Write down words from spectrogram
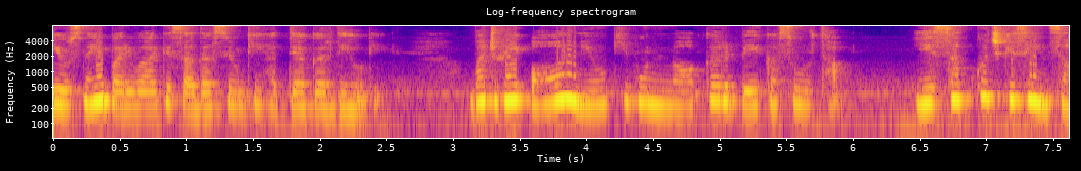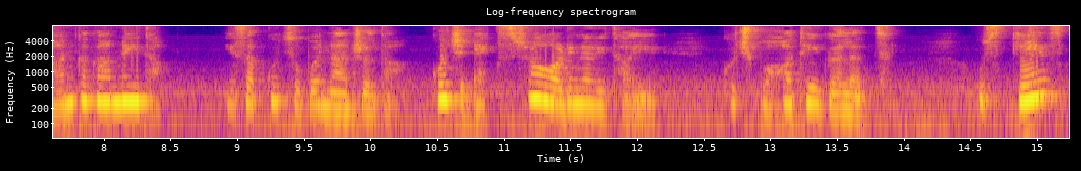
कि उसने ही परिवार के सदस्यों की हत्या कर दी होगी। बट वी ऑल न्यू कि वो नौकर बेकसूर था। ये सब कुछ किसी इंसान का काम नहीं था। ये सब कुछ सुपर था। कुछ एक्स्ट्रा ऑर्डिनरी था ये। कुछ बहुत ही गलत। उस केस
